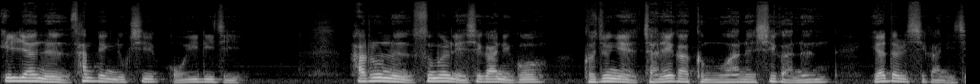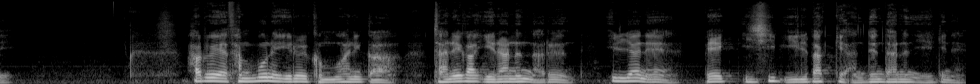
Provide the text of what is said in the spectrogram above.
1년은 365일이지. 하루는 24시간이고 그 중에 자네가 근무하는 시간은 8시간이지. 하루에 3분의 1을 근무하니까 자네가 일하는 날은 1년에 122일밖에 안 된다는 얘기네.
